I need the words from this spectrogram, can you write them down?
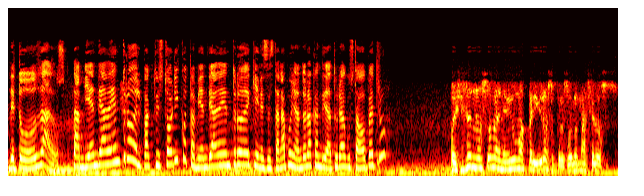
de todos lados. ¿También de adentro del pacto histórico? ¿También de adentro de quienes están apoyando la candidatura de Gustavo Petro? Pues esos no son los enemigos más peligrosos, pero son los más celosos.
